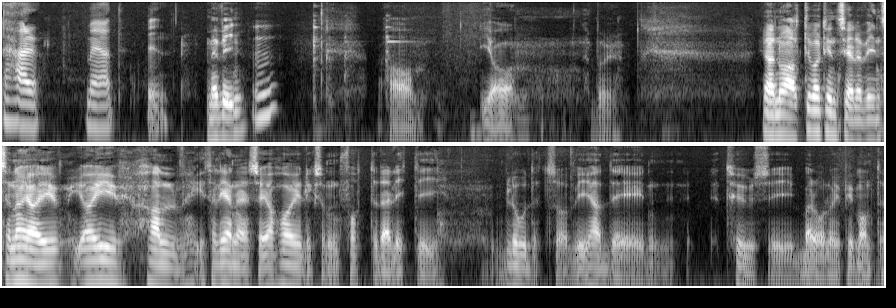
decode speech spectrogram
Det här med vin? Med vin? Mm. Ja, ja, jag börjar. Jag har nog alltid varit intresserad av vin. Sen har jag ju, jag är ju halv italienare så jag har ju liksom fått det där lite i blodet. Så vi hade ett hus i Barolo i Piemonte.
